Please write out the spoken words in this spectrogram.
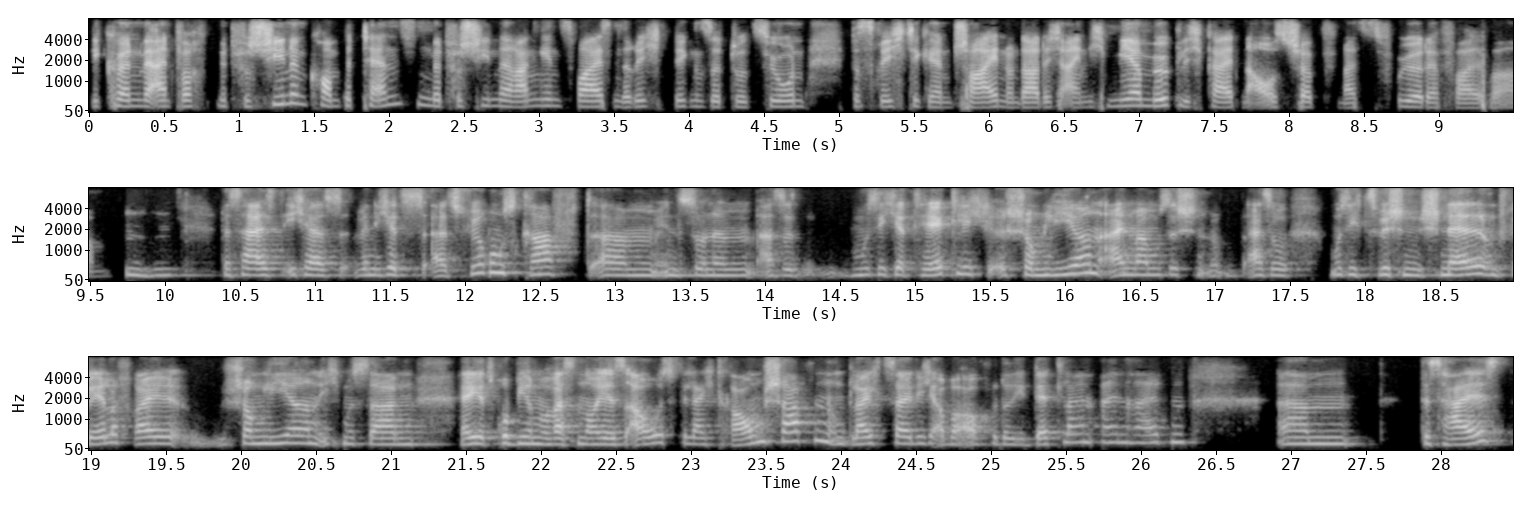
wie können wir einfach mit verschiedenen Kompetenzen, mit verschiedenen Herangehensweisen der richtigen Situation das Richtige entscheiden und dadurch eigentlich mehr Möglichkeiten ausschöpfen, als es früher der Fall war. Mhm. Das heißt, ich als, wenn ich jetzt als Führungskraft ähm, in so einem, also muss ich ja täglich jonglieren. Einmal muss ich, also muss ich zwischen schnell und fehlerfrei jonglieren. Ich muss sagen, hey, jetzt probieren wir was Neues aus, vielleicht Raum schaffen und gleichzeitig aber auch wieder die Deadline einhalten. Ähm, das heißt,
